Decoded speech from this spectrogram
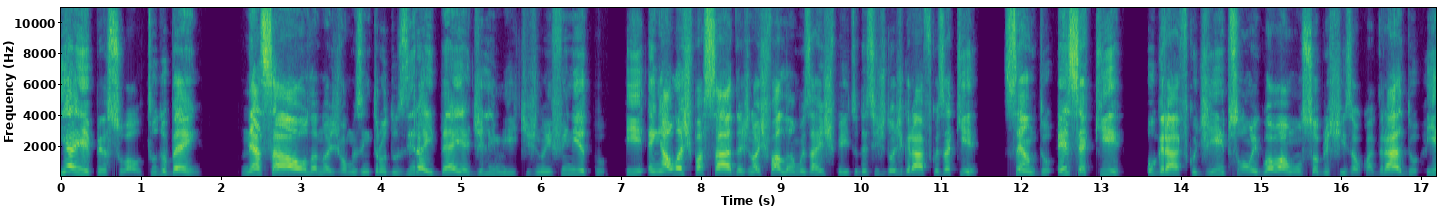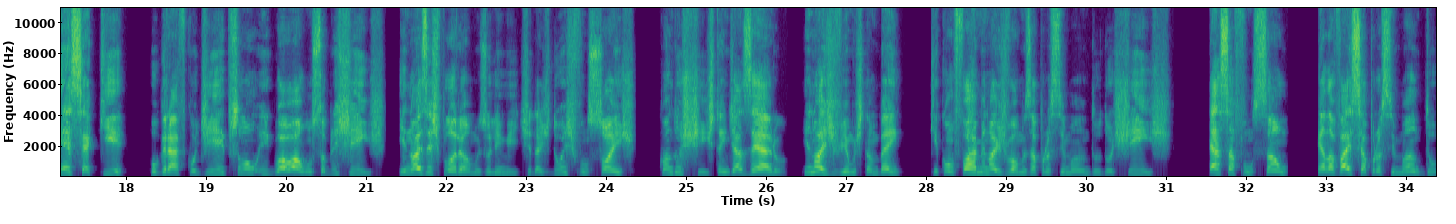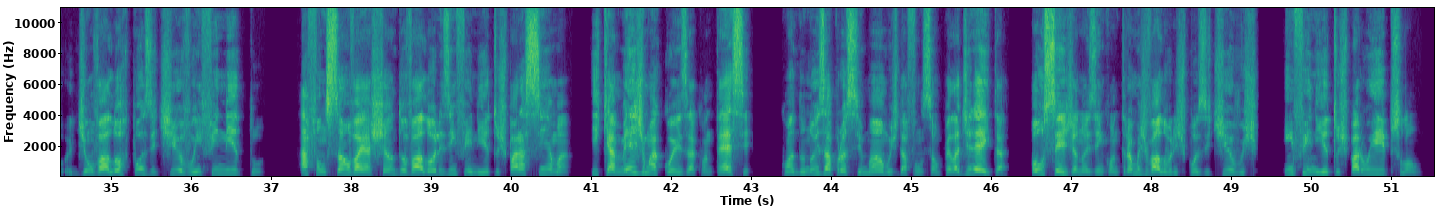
E aí, pessoal, tudo bem? Nessa aula, nós vamos introduzir a ideia de limites no infinito. E, em aulas passadas, nós falamos a respeito desses dois gráficos aqui, sendo esse aqui o gráfico de y igual a 1 sobre x ao quadrado e esse aqui o gráfico de y igual a 1 sobre x. E nós exploramos o limite das duas funções quando x tende a zero. E nós vimos também que, conforme nós vamos aproximando do x, essa função ela vai se aproximando de um valor positivo infinito. A função vai achando valores infinitos para cima, e que a mesma coisa acontece quando nos aproximamos da função pela direita, ou seja, nós encontramos valores positivos infinitos para o y.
